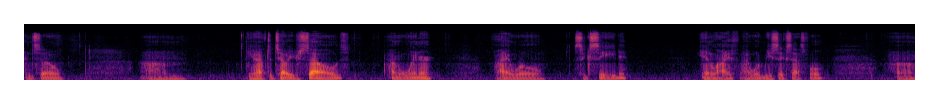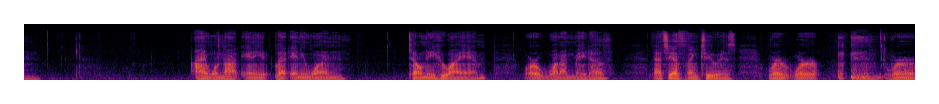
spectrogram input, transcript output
And so um, you have to tell yourselves, I'm a winner. I will succeed in life. I will be successful. Um, I will not any let anyone tell me who I am or what I'm made of. That's the other thing too is we're we're we're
